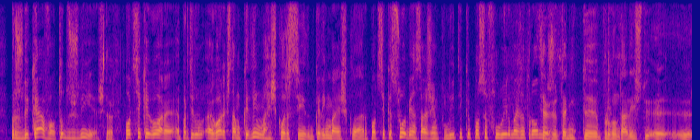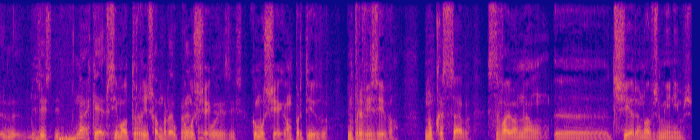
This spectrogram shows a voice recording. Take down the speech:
prejudicava-o todos os dias. Certo. Pode ser que agora, a partir de, agora que está um bocadinho mais esclarecido, um bocadinho mais claro, pode ser que a sua mensagem política possa fluir mais naturalmente. Sérgio, tenho de te perguntar isto. Uh, uh, não, é que, por cima, outro risco, como, para, para como, chega, como chega, é um partido imprevisível, nunca se sabe se vai ou não uh, descer a novos mínimos,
